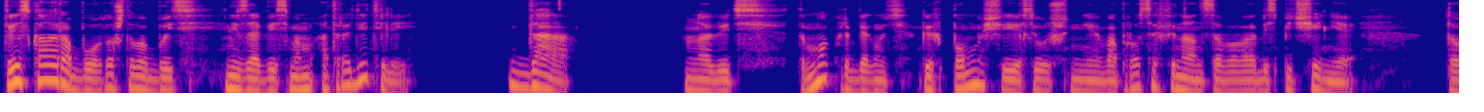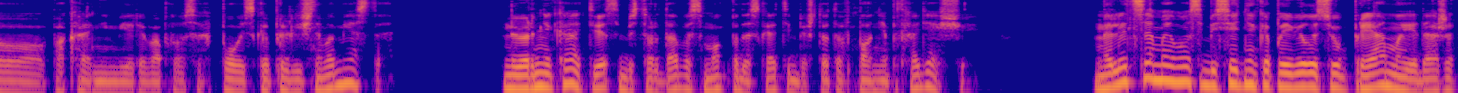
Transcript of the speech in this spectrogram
Ты искал работу, чтобы быть независимым от родителей? Да. Но ведь ты мог прибегнуть к их помощи, если уж не в вопросах финансового обеспечения, то, по крайней мере, в вопросах поиска приличного места — Наверняка отец без труда бы смог подыскать тебе что-то вполне подходящее. На лице моего собеседника появилось упрямое и даже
